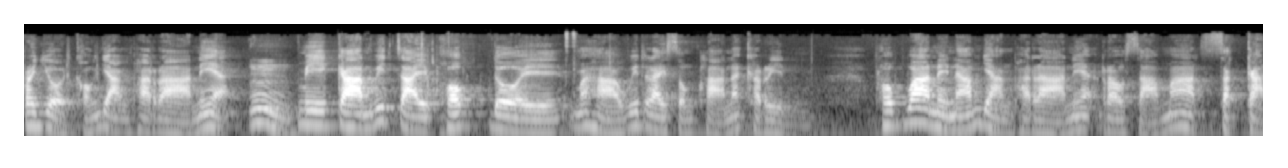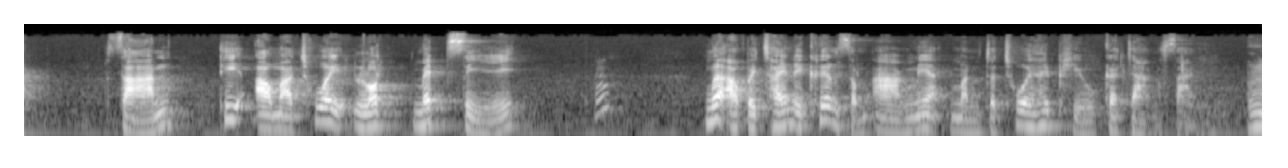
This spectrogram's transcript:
ประโยชน์ของยางพาราเนี่ยอืมมีการวิจัยพบโดยมหาวิทยาลัยสงขลานครินทร์พบว่าในน้ำยางพาราเนี่ยเราสามารถสกัดสารที่เอามาช่วยลดเม็ดสี เมื่อเอาไปใช้ในเครื่องสำอางเนี่ยมันจะช่วยให้ผิวกระจ่างใสอื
